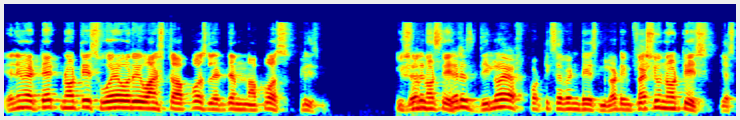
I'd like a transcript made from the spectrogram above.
Anyway, take notice, whoever he wants to oppose, let them oppose. please. Issue There is, notice, is delay of forty-seven days, my lord. In fact, issue notice. yes.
